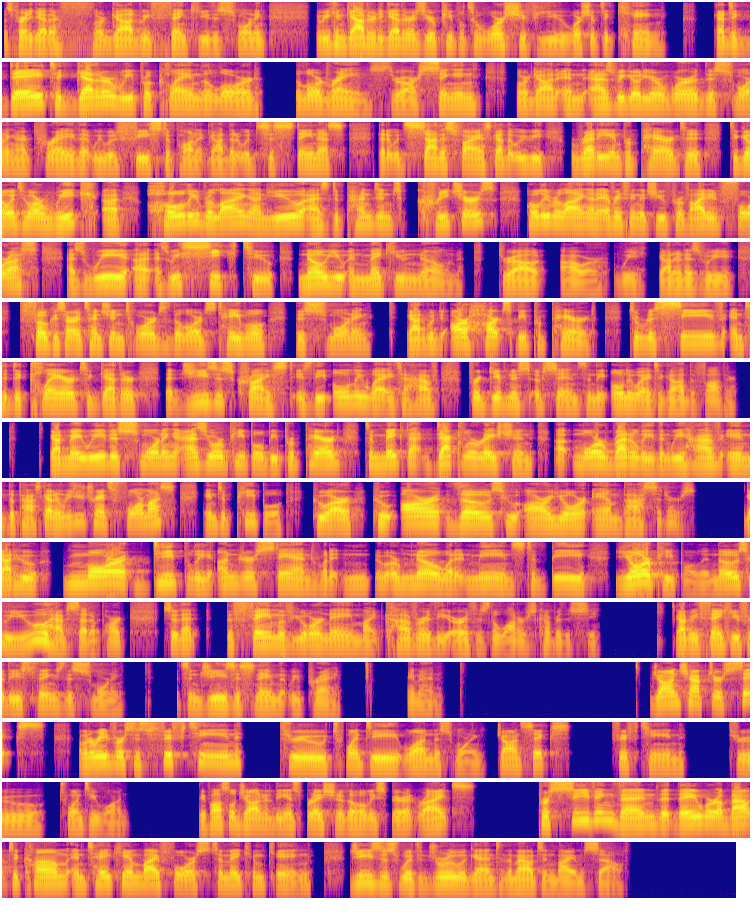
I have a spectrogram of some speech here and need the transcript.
Let's pray together. Lord God, we thank you this morning that we can gather together as your people to worship you, worship the King. God, today together we proclaim the Lord the Lord reigns through our singing, Lord God. And as we go to your word this morning, I pray that we would feast upon it, God, that it would sustain us, that it would satisfy us, God, that we'd be ready and prepared to, to go into our week, uh, wholly relying on you as dependent creatures, wholly relying on everything that you've provided for us as we, uh, as we seek to know you and make you known throughout our week. God, and as we focus our attention towards the Lord's table this morning, God, would our hearts be prepared to receive and to declare together that Jesus Christ is the only way to have forgiveness of sins and the only way to God the Father. God, may we this morning, as your people, be prepared to make that declaration uh, more readily than we have in the past. God, and would you transform us into people who are, who are those who are your ambassadors? God, who more deeply understand what it or know what it means to be your people and those who you have set apart, so that the fame of your name might cover the earth as the waters cover the sea. God, we thank you for these things this morning. It's in Jesus' name that we pray. Amen. John chapter 6, I'm going to read verses 15 through 21 this morning. John 6, 15 through 21. The Apostle John, under the inspiration of the Holy Spirit, writes Perceiving then that they were about to come and take him by force to make him king, Jesus withdrew again to the mountain by himself.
